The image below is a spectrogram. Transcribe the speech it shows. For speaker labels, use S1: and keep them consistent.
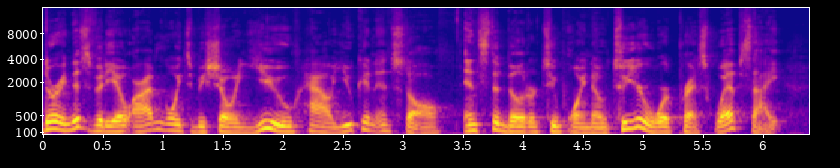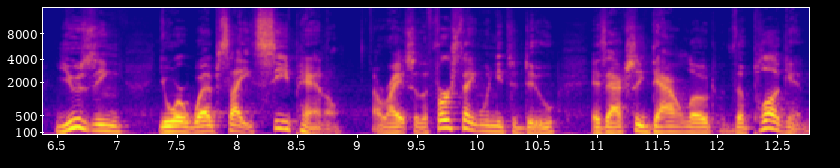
S1: During this video, I'm going to be showing you how you can install InstaBuilder 2.0 to your WordPress website using your website cPanel. All right, so the first thing we need to do is actually download the plugin.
